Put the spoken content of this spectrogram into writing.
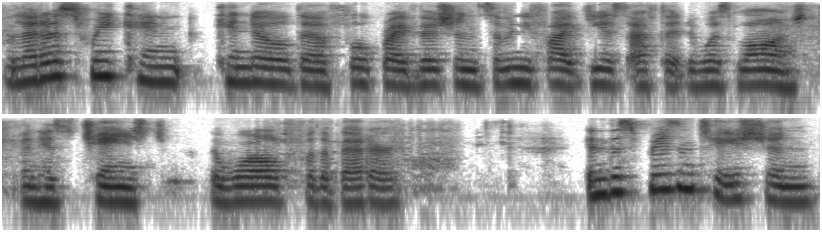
let us rekindle the Fulbright vision 75 years after it was launched and has changed the world for the better. In this presentation,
